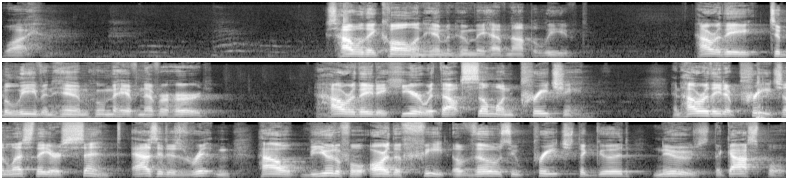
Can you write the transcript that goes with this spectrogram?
Why? Because how will they call on him in whom they have not believed? How are they to believe in him whom they have never heard? How are they to hear without someone preaching? And how are they to preach unless they are sent? As it is written, how beautiful are the feet of those who preach the good news, the gospel.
